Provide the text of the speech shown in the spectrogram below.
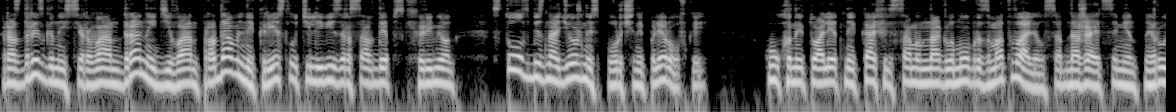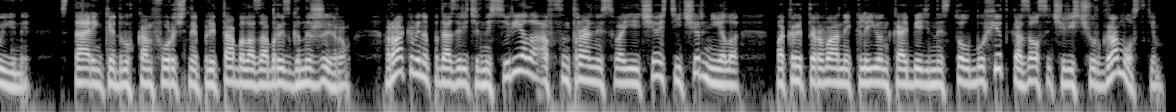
раздрызганный серван, драный диван, продавленное кресло у телевизора совдеповских времен, стол с безнадежно испорченной полировкой. Кухонный туалетный кафель самым наглым образом отвалился, обнажая цементные руины. Старенькая двухконфорочная плита была забрызгана жиром, Раковина подозрительно серела, а в центральной своей части чернела. Покрытый рваной клеенкой обеденный стол-буфет казался чересчур громоздким.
